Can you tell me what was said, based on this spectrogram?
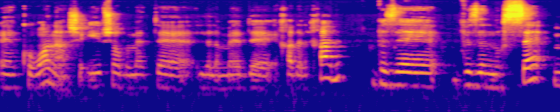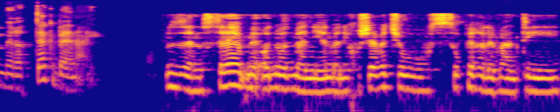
אה, קורונה, שאי אפשר באמת אה, ללמד אה, אחד על אחד, וזה, וזה נושא מרתק בעיניי. זה נושא מאוד מאוד מעניין ואני חושבת שהוא סופר רלוונטי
